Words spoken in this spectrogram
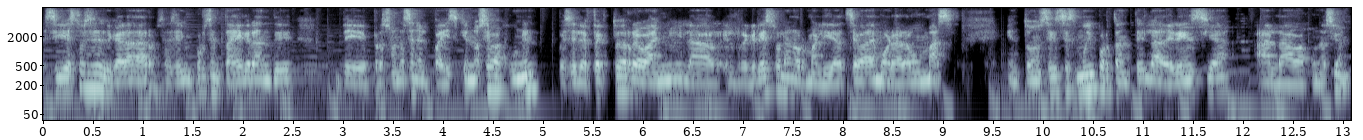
si esto se llegara a dar, o sea, si hay un porcentaje grande de personas en el país que no se vacunen, pues el efecto de rebaño y el regreso a la normalidad se va a demorar aún más. Entonces es muy importante la adherencia a la vacunación.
